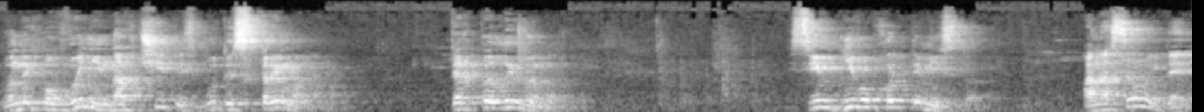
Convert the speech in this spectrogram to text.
Вони повинні навчитись бути стриманими, терпеливими. Сім днів обходьте місто, а на сьомий день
